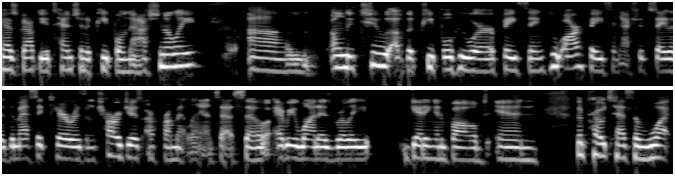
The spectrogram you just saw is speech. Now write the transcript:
has grabbed the attention of people nationally. Um, only two of the people who are facing, who are facing, I should say, the domestic terrorism charges are from Atlanta. So everyone is really getting involved in the protests of what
